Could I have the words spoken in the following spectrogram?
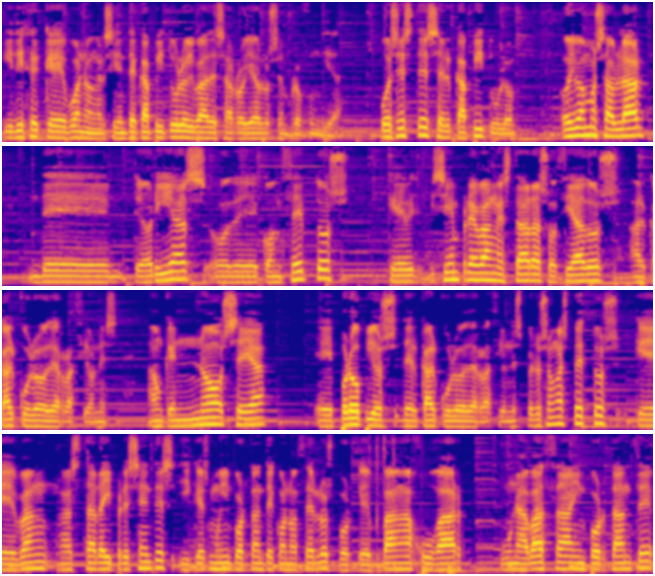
y dije que, bueno, en el siguiente capítulo iba a desarrollarlos en profundidad. Pues este es el capítulo. Hoy vamos a hablar de teorías o de conceptos que siempre van a estar asociados al cálculo de raciones, aunque no sea eh, propios del cálculo de raciones, pero son aspectos que van a estar ahí presentes y que es muy importante conocerlos porque van a jugar una baza importante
